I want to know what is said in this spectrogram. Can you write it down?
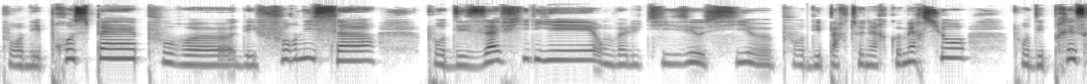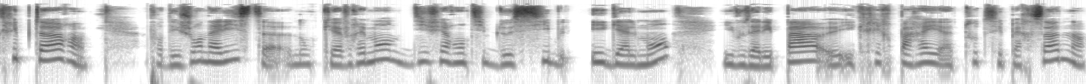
pour des prospects, pour euh, des fournisseurs, pour des affiliés, on va l'utiliser aussi euh, pour des partenaires commerciaux, pour des prescripteurs, pour des journalistes. Donc il y a vraiment différents types de cibles également et vous n'allez pas écrire pareil à toutes ces personnes.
